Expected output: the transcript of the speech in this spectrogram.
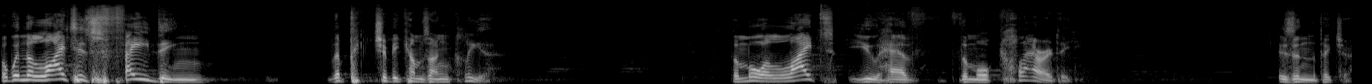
But when the light is fading, the picture becomes unclear. The more light you have, the more clarity is in the picture.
